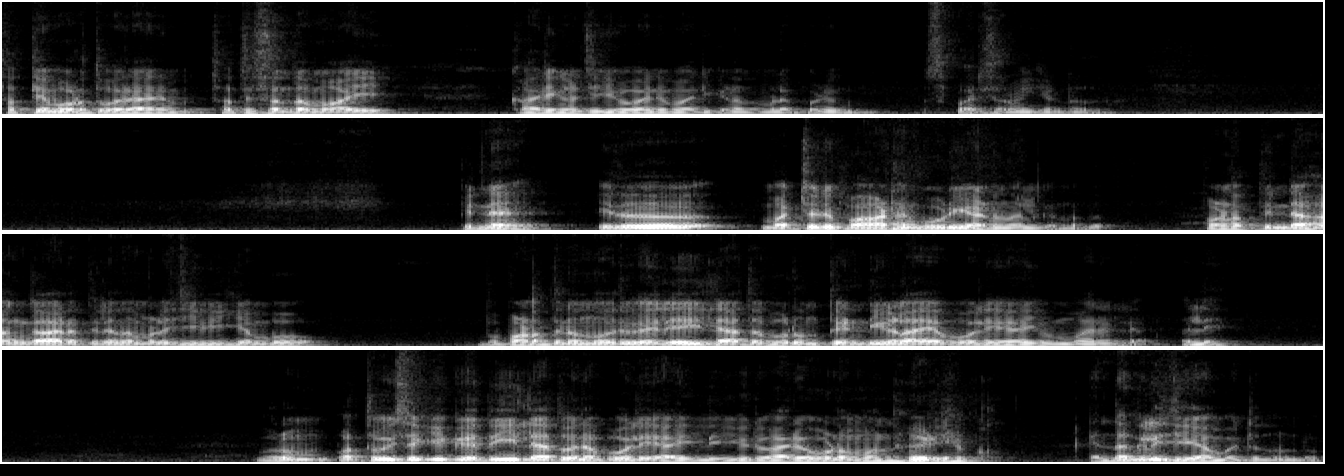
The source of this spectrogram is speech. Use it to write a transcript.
സത്യം പുറത്തു വരാനും സത്യസന്ധമായി കാര്യങ്ങൾ ചെയ്യുവാനുമായിരിക്കണം നമ്മളെപ്പോഴും പരിശ്രമിക്കേണ്ടത്. പിന്നെ ഇത് മറ്റൊരു പാഠം കൂടിയാണ് നൽകുന്നത്. പണത്തിന്റെ അഹങ്കാരത്തിൽ നമ്മൾ ജീവിക്കുമ്പോൾ ഇപ്പോൾ പണത്തിനൊന്നും ഒരു വിലയില്ലാത്ത വെറും തെണ്ടികളായ പോലെയായി ഉമ്മാരല്ല അല്ലേ? വെറും പത്ത് പൈസയ്ക്ക് ഗതിയില്ലാത്തവനെ പോലെ ആയില്ല? ഈ ഒരു ആരോപണം വന്നു കഴിയുമ്പോൾ എന്തെങ്കിലും ചെയ്യാൻ പറ്റുന്നുണ്ടോ?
